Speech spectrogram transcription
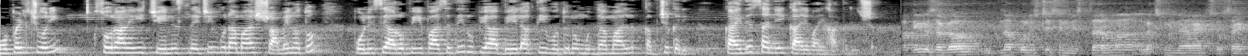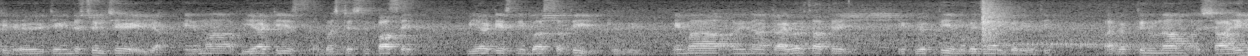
મોપેડ ચોરી, સોનાની ચેઇન સ્નેચિંગ ગુનામાં સામેલ હતો. પોલીસે આરોપી પાસેથી રૂપિયા બે લાખથી વધુનો મુદ્દામાલ કબજે કરી કાયદેસરની કાર્યવાહી હાથ ધરી છે. દિવસ અગાઉ ઉધના પોલીસ સ્ટેશન વિસ્તારમાં લક્ષ્મીનારાયણ સોસાયટી જે ઇન્ડસ્ટ્રીયલ છે એરિયા, એમાં બીઆરટીએસ બસ સ્ટેશન પાસે બીઆરટીએસની બસ હતી. એમાં એના ડ્રાઈવર સાથે એક વ્યક્તિએ મગજમારી કરી હતી. આ વ્યક્તિનું નામ શાહિલ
